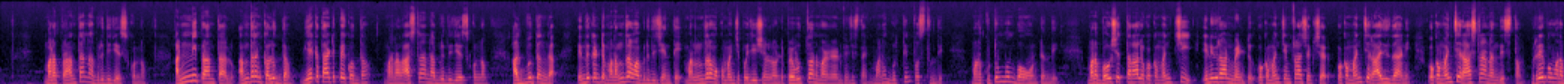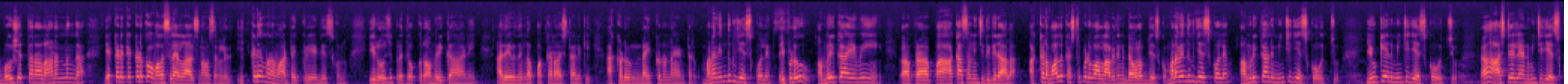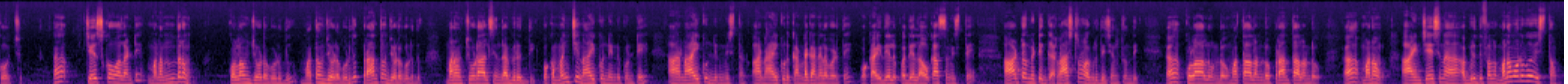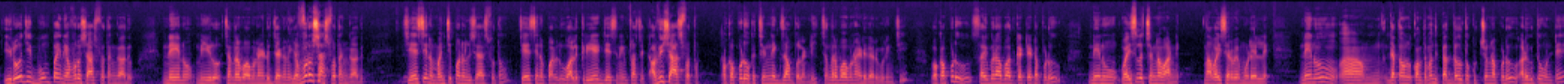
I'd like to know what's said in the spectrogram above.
మన ప్రాంతాన్ని అభివృద్ధి చేసుకున్నాం. అన్ని ప్రాంతాలు అందరం కలుద్దాం. ఏకతాటిపైకి వద్దాం మన రాష్ట్రాన్ని అభివృద్ధి చేసుకున్నాం. అద్భుతంగా. ఎందుకంటే మనందరం అభివృద్ధి చెందితే మనందరం ఒక మంచి పొజిషన్లో ఉండి ప్రభుత్వాన్ని మనం నడిపించేస్తాం మన గుర్తింపు వస్తుంది. మన కుటుంబం బాగుంటుంది. మన భవిష్యత్ తరాలకు ఒక మంచి ఎన్విరాన్మెంట్ ఒక మంచి ఇన్ఫ్రాస్ట్రక్చర్ ఒక మంచి రాజధాని ఒక మంచి రాష్ట్రాన్ని అందిస్తాం. రేపు మన భవిష్యత్ తరాలు ఆనందంగా ఎక్కడికెక్కడికో వలసలు వెళ్ళాల్సిన అవసరం లేదు. ఇక్కడే మనం ఆ టైప్ క్రియేట్ చేసుకున్నాం. ఈ రోజు ప్రతి ఒక్కరు అమెరికా అని అదేవిధంగా పక్క రాష్ట్రాలకి అక్కడ ఉన్నాయి ఇక్కడ ఉన్నాయంటారు మనం ఎందుకు చేసుకోలేం? ఇప్పుడు అమెరికా ఏమి ఆకాశం నుంచి దిగిరాల అక్కడ వాళ్ళు కష్టపడి వాళ్ళు ఆ విధంగా డెవలప్ చేసుకో మనం ఎందుకు చేసుకోలేం? అమెరికాని మించి చేసుకోవచ్చు. యూకేని మించి చేసుకోవచ్చు. ఆస్ట్రేలియాని మించి చేసుకోవచ్చు. చేసుకోవాలంటే మనందరం కులం చూడకూడదు మతం చూడకూడదు ప్రాంతం చూడకూడదు. మనం చూడాల్సింది అభివృద్ధి. ఒక మంచి నాయకుడిని ఎన్నుకుంటే ఆ నాయకుడు నిర్మిస్తాడు. ఆ నాయకుడు కండగా నిలబడితే ఒక ఐదేళ్ళు పదేళ్ళు అవకాశం ఇస్తే ఆటోమేటిక్గా రాష్ట్రం అభివృద్ధి చెందుతుంది. కులాలు ఉండవు మతాలు ఉండవు ప్రాంతాలు ఉండవు. మనం ఆయన చేసిన అభివృద్ధి ఫలం మనం అనుభవిస్తాం. ఈరోజు ఈ భూమిపైన ఎవరూ శాశ్వతం కాదు. నేను మీరు చంద్రబాబు నాయుడు జగన్ ఎవరూ శాశ్వతం కాదు. చేసిన మంచి పనులు శాశ్వతం చేసిన పనులు వాళ్ళు క్రియేట్ చేసిన ఇన్ఫ్రాస్ట్రక్చర్ అవి శాశ్వతం. ఒకప్పుడు ఒక చిన్న ఎగ్జాంపుల్ అండి చంద్రబాబు నాయుడు గారి గురించి. ఒకప్పుడు సైబరాబాద్ కట్టేటప్పుడు నేను వయసులో చిన్నవాడిని. నా వయసు ఇరవై మూడేళ్ళే. నేను గతంలో కొంతమంది పెద్దలతో కూర్చున్నప్పుడు అడుగుతూ ఉంటే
